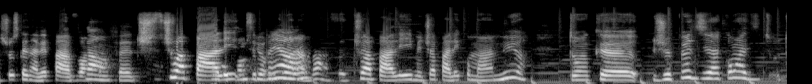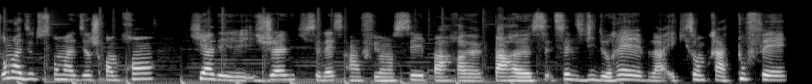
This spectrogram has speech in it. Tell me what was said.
chose qu'elle n'avait pas avant. En fait. Tu, vas parler, c'est rien. Avant, en fait. Tu vas parler, mais tu vas parler comme un mur. Donc, euh, je peux dire, on m'a dit, on m'a dit tout ce qu'on va dire. Je comprends qu'il y a des jeunes qui se laissent influencer par, euh, par euh, cette, vie de rêve là et qui sont prêts à tout faire.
